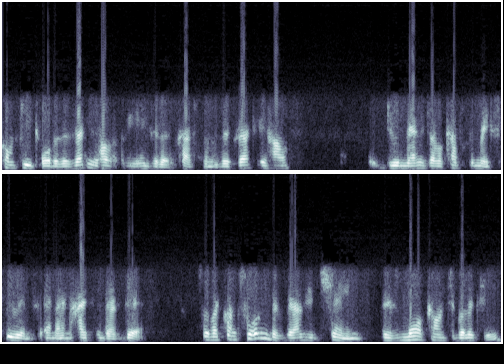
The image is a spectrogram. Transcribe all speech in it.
complete orders, exactly how do we engage with customers, exactly how do we manage our customer experience and then heighten that there. So by controlling the value chain, there's more accountability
